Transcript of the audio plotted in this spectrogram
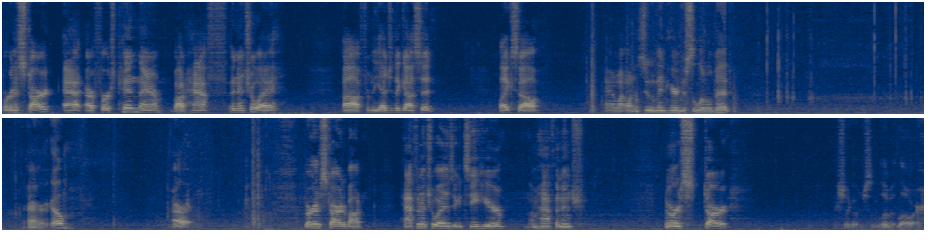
we're going to start at our first pin there, about half an inch away uh, from the edge of the gusset, like so. And I might want to zoom in here just a little bit. There we go. Alright. We're going to start about half an inch away, as you can see here. I'm half an inch. And we're going to start, actually go just a little bit lower,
